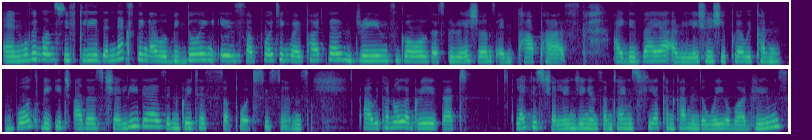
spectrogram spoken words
And moving on swiftly, the next thing I will be doing is supporting my partner's dreams, goals, aspirations, and purpose. I desire a relationship where we can both be each other's cheerleaders and greatest support systems. Uh, we can all agree that life is challenging and sometimes fear can come in the way of our dreams.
